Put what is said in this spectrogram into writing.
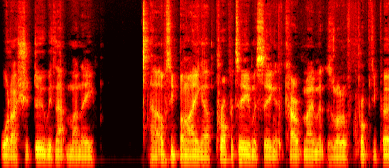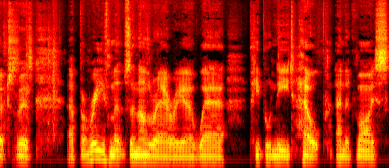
what I should do with that money. Uh, obviously, buying a property, and we're seeing at the current moment there's a lot of property purchases. Uh, bereavement's another area where people need help and advice,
